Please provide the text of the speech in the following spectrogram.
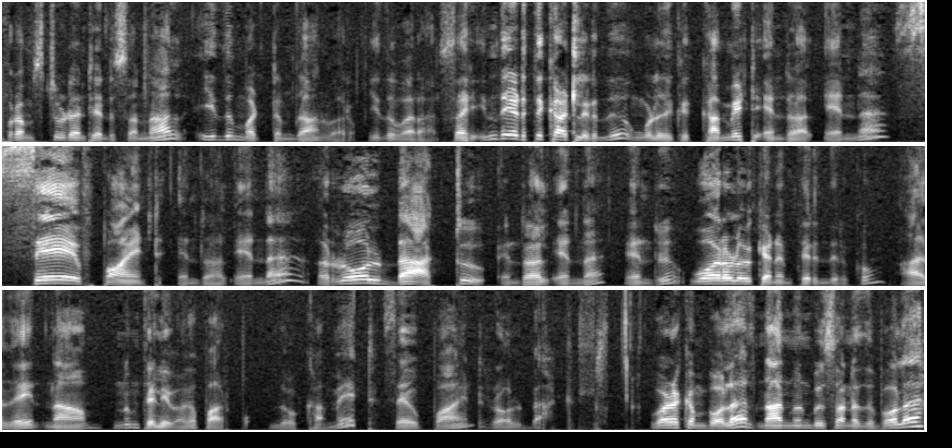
ஃப்ரம் ஸ்டூடெண்ட் என்று சொன்னால் இது மட்டும்தான் வரும். இது வராது. சரி இந்த எடுத்துக்காட்டிலிருந்து உங்களுக்கு கமிட் என்றால் என்ன? சேவ் பாயிண்ட் என்றால் என்ன? ரோல் பேக் டு என்றால் என்ன? என்று ஓரளவுக்கு எனக்கு தெரிந்திருக்கும். அதை நாம் இன்னும் தெளிவாக பார்ப்போம். லோ commit save point roll back வழக்கம் போல நான் முன்பு சொன்னது போல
